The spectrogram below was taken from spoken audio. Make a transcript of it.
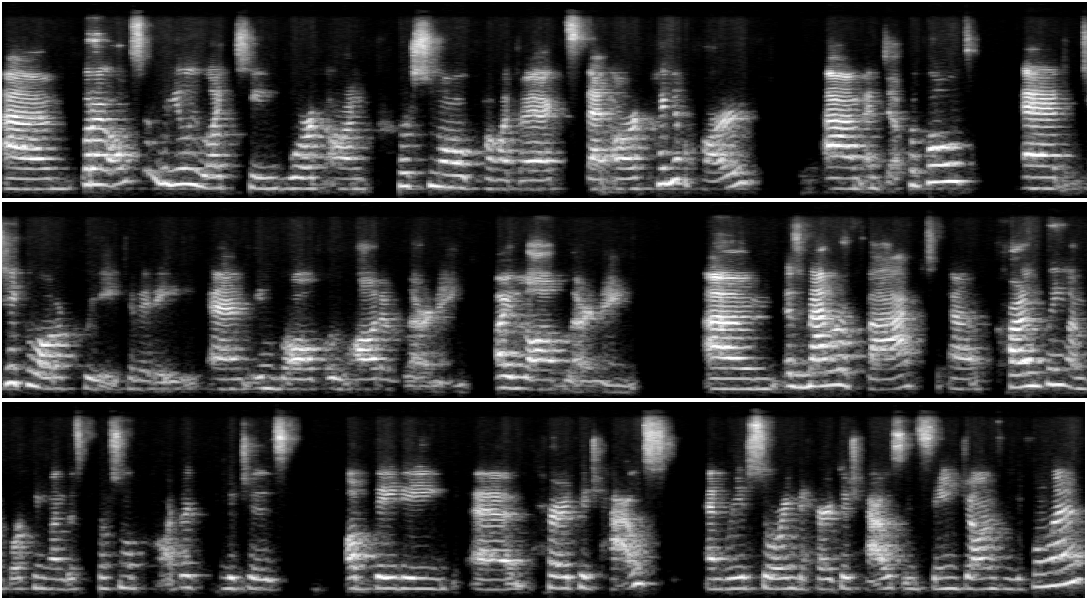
Um, but I also really like to work on personal projects that are kind of hard um, and difficult and take a lot of creativity and involve a lot of learning. I love learning. Um, as a matter of fact, uh, currently I'm working on this personal project, which is updating um, Heritage House and restoring the Heritage House in St. John's, Newfoundland.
